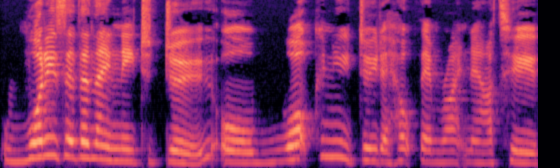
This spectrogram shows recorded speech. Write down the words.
What is it that they need to do or what can you do to help them right now to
